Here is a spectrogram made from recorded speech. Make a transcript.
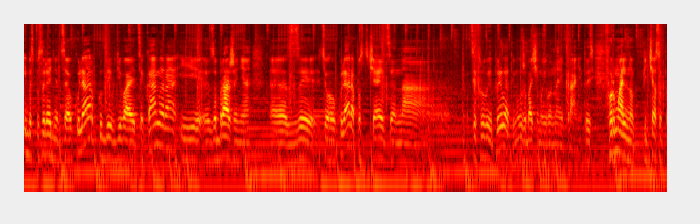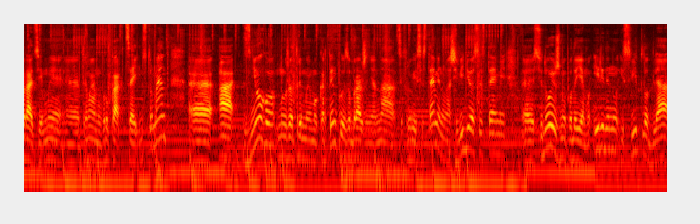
і безпосередньо це окуляр, куди вдівається камера, і е, зображення е, з цього окуляра постачається на цифровий прилад, і ми вже бачимо його на екрані. Тобто формально під час операції ми е, тримаємо в руках цей інструмент, е, а з нього ми вже отримуємо картинку і зображення на цифровій системі, на нашій відеосистемі. Сюдою Сюди ж ми подаємо і рідину, і світло для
